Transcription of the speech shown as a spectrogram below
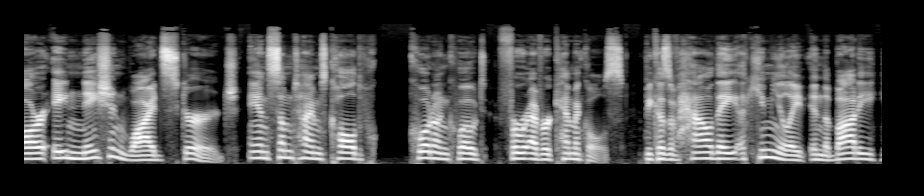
are a nationwide scourge and sometimes called quote unquote forever chemicals because of how they accumulate in the body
